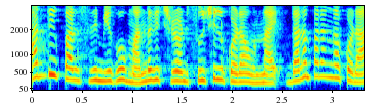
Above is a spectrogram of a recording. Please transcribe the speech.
ఆర్థిక పరిస్థితి మీకు మందగించినటువంటి సూచనలు కూడా ఉన్నాయి. ధనపరంగా కూడా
